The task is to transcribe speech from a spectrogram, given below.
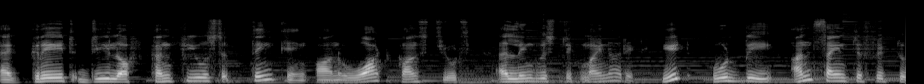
a great deal of confused thinking on what constitutes a linguistic minority. It would be unscientific to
